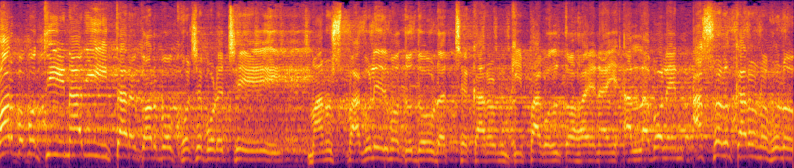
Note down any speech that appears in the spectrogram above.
গর্ভবতী নারী তার গর্ব খসে পড়েছে। মানুষ পাগলের মতো দৌড়াচ্ছে, কারণ কি পাগল তো হয় নাই? আল্লাহ বলেন, আসল কারণ হলো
